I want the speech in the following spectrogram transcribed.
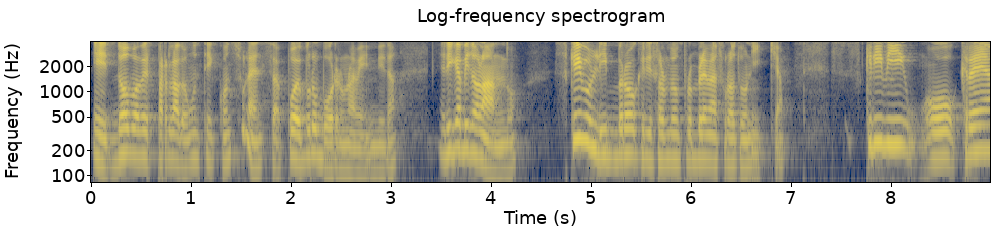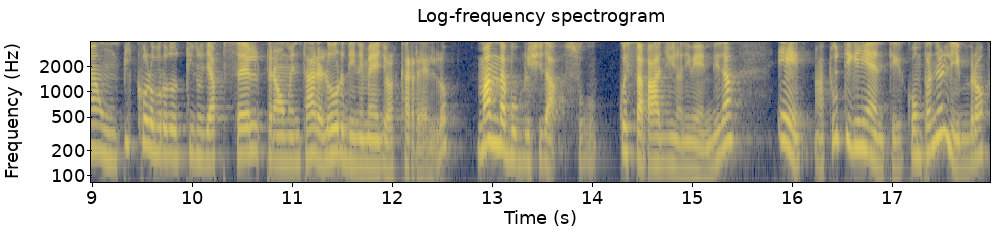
e dopo aver parlato con te in consulenza puoi proporre una vendita. Ricapitolando, Scrivi un libro che risolve un problema sulla tua nicchia. Scrivi o crea un piccolo prodottino di upsell per aumentare l'ordine medio al carrello. Manda pubblicità su questa pagina di vendita e a tutti i clienti che comprano il libro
